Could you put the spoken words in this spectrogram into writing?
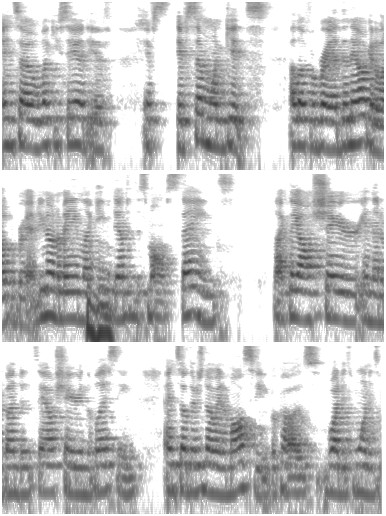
And so, like you said, if if if someone gets a loaf of bread, then they all get a loaf of bread. You know what I mean? Like Mhm. even down to the smallest things, like they all share in that abundance. They all share in the blessing, and so there's no animosity because what is one is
